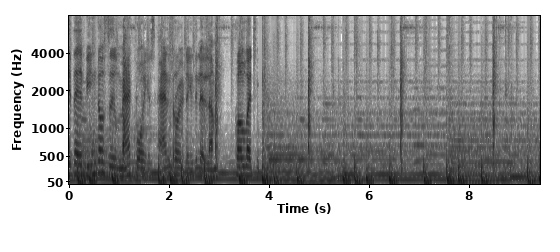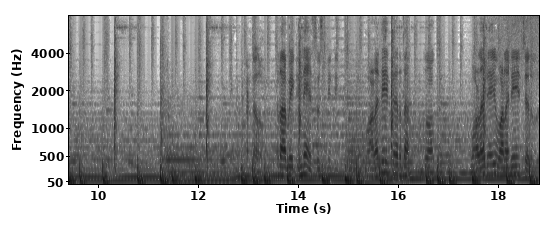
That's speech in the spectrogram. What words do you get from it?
ഇത് വിൻഡോസ് മാക് ഓയസ് ആൻഡ്രോയിഡ് ഇതിലെല്ലാം കോമ്പാറ്റിബിൾ കണ്ടോ? എസ് എസ് ഡി വളരെ ചെറുതാണ് വളരെ വളരെ ചെറുത്.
